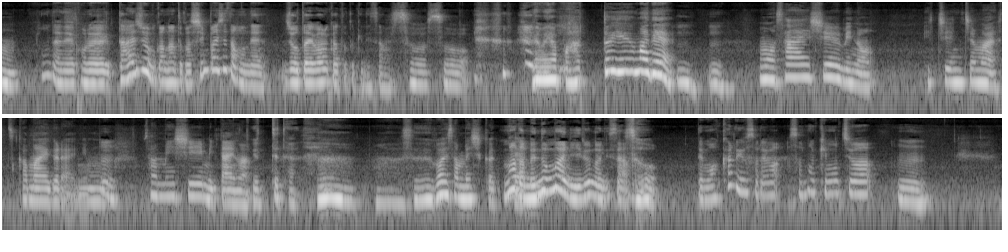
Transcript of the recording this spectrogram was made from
ん、そうだよね。これ大丈夫かなとか心配してたもんね。状態悪かった時にさ。そうそう。でもやっぱあっという間でうんうん。もう最終日の1日前2日前ぐらいにもううん。寂しいみたいな、言ってたよね。うん。すごい寂しくって。まだ目の前にいるのにさ。そう。でも分かるよそれは。その気持ちは。うん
